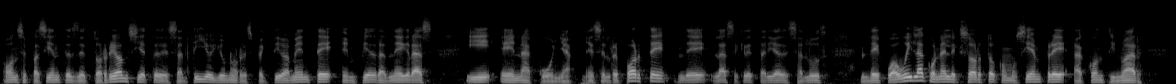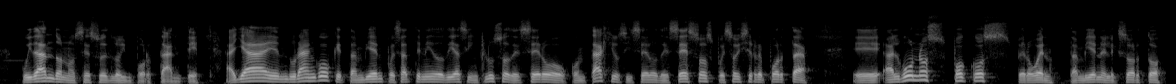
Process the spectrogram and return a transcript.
11 pacientes de Torreón, 7 de Saltillo y uno respectivamente en Piedras Negras y en Acuña. Es el reporte de la Secretaría de Salud de Coahuila con el exhorto, como siempre, a continuar cuidándonos, eso es lo importante. Allá en Durango, que también pues ha tenido días incluso de cero contagios y cero decesos, pues hoy sí reporta eh, algunos, pocos, pero bueno, también el exhorto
